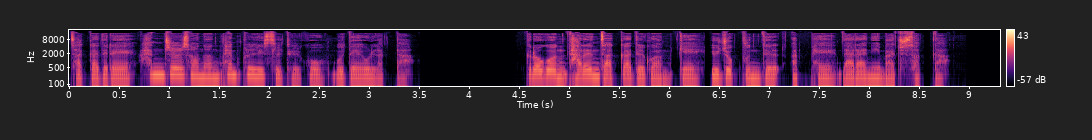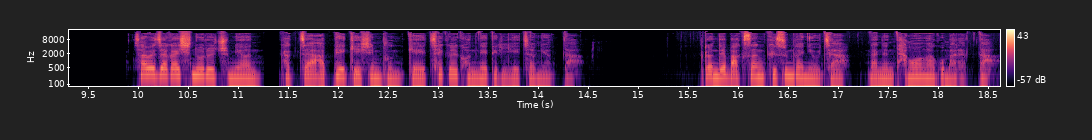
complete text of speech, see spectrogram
작가들의 한 줄 선언 팸플릿을 들고 무대에 올랐다. 그러곤 다른 작가들과 함께 유족분들 앞에 나란히 마주섰다. 사회자가 신호를 주면 각자 앞에 계신 분께 책을 건네드릴 예정이었다. 그런데 막상 그 순간이 오자 나는 당황하고 말았다.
